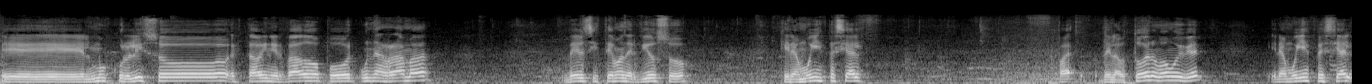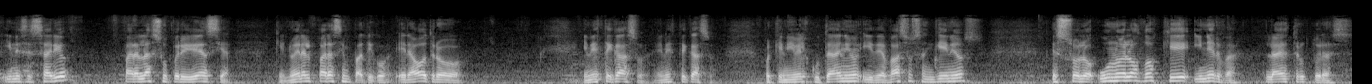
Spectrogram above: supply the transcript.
Eh, el músculo liso estaba inervado por una rama del sistema nervioso que era muy especial, del autónomo muy bien, era muy especial y necesario para la supervivencia, que no era el parasimpático, era otro, en este caso, en este caso, porque a nivel cutáneo y de vasos sanguíneos es solo uno de los dos que inerva las estructuras.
